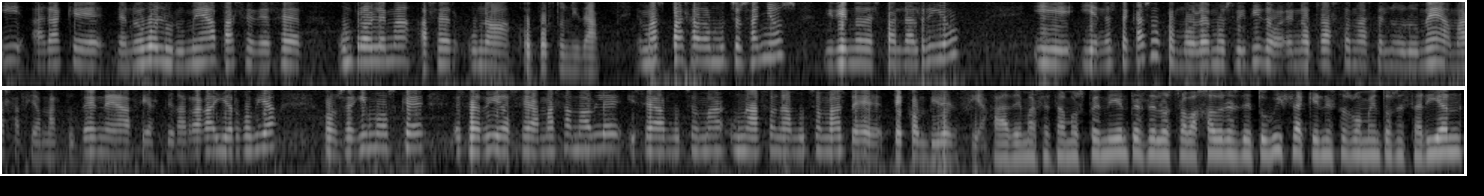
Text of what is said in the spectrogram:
Y hará que de nuevo el Urumea pase de ser un problema a ser una oportunidad. Hemos pasado muchos años viviendo de espalda al río y, en este caso, como lo hemos vivido en otras zonas del Urumea, más hacia Martutene, hacia Estigarraga y Ergovia, conseguimos que ese río sea más amable y sea mucho más, una zona mucho más de, de, convivencia. Además, estamos pendientes de los trabajadores de Tuvisa que en estos momentos estarían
